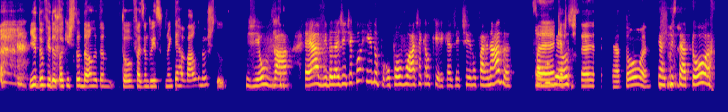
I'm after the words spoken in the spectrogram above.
e duvido, eu tô aqui estudando, tô, fazendo isso no intervalo do meu estudo. Jeová, é a vida da gente é corrida. O povo acha que é o quê? Que a gente não faz nada? Só é, por Deus. Que artista é, é à toa. Que artista é à toa?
